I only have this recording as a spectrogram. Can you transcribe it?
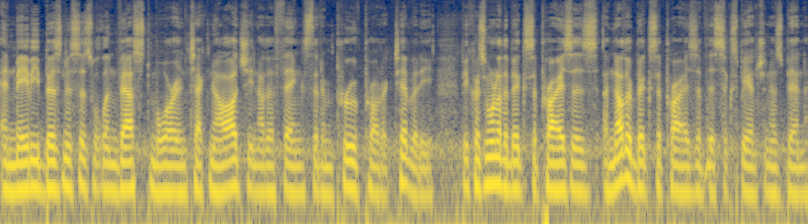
And maybe businesses will invest more in technology and other things that improve productivity. Because one of the big surprises another big surprise of this expansion has been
